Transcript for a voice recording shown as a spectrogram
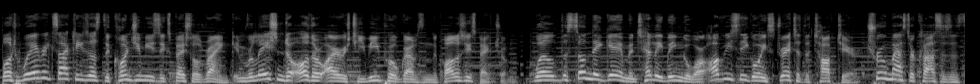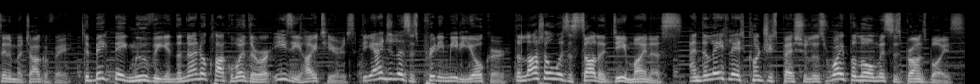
But where exactly does the country music special rank in relation to other Irish TV programmes in the quality spectrum? Well, the Sunday Game and Telly Bingo are obviously going straight to the top tier, true masterclasses in cinematography. The Big Big Movie and the 9 o'clock weather are easy high tiers, The Angelus is pretty mediocre, The Lotto is a solid D minus, and the Late Late Country Special is right below Mrs. Brown's Boys.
